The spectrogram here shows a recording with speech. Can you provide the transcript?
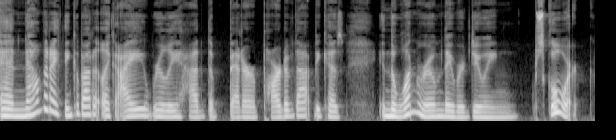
and now that I think about it, like I really had the better part of that because in the one room they were doing schoolwork,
